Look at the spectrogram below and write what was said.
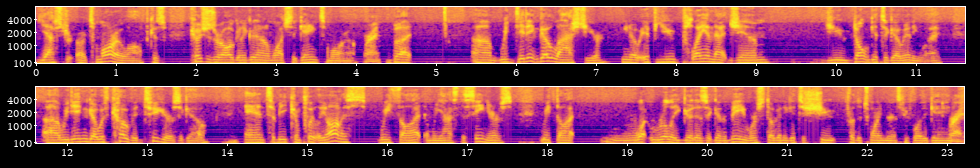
yesterday or tomorrow off because coaches are all going to go down and watch the game tomorrow. Right. But um, we didn't go last year. You know, if you play in that gym, you don't get to go anyway. Uh, we didn't go with COVID two years ago. And to be completely honest, we thought, and we asked the seniors, we thought, what really good is it going to be? We're still going to get to shoot for the 20 minutes before the game. Right.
